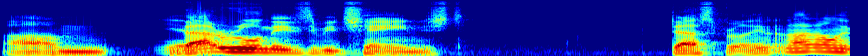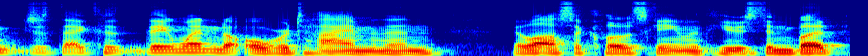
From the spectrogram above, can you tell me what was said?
Um, Yeah. That rule needs to be changed desperately. Not only just that, because they went into overtime and then they lost a close game with Houston, but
